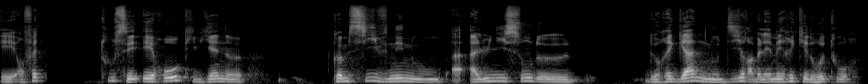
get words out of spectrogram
Et en fait, tous ces héros qui viennent euh, comme s'ils venaient nous, à, à l'unisson de, de Reagan, nous dire Ah ben l'Amérique est de retour.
